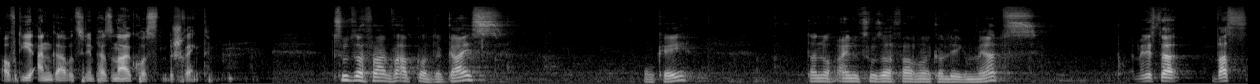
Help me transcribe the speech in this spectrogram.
auf die Angabe zu den Personalkosten beschränkt. Zusatzfrage Frau Abg. Geis. Okay. Dann noch eine Zusatzfrage von Herrn Kollegen Merz. Herr Minister, was,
